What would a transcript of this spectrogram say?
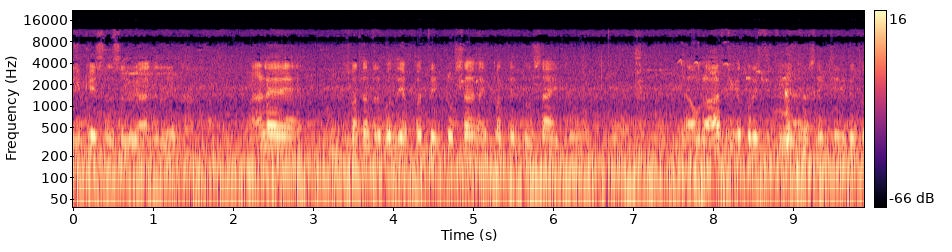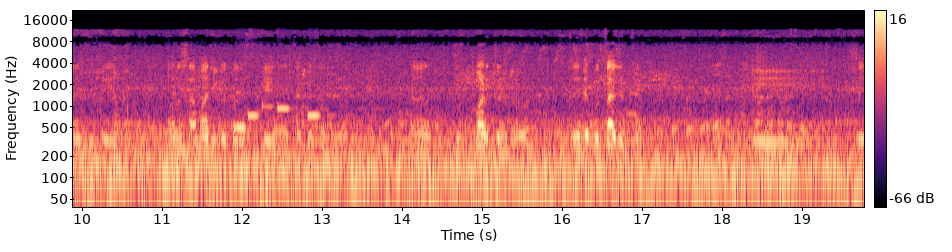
ಎಜುಕೇಶನಲ್ ಸರ್ವೆ ಆಗೋದ್ರಿಂದ ನಾಳೆ ಸ್ವಾತಂತ್ರ್ಯ ಬಂದು ಎಪ್ಪತ್ತೆಂಟು ವರ್ಷ ಎಪ್ಪತ್ತೆಂಟು ವರ್ಷ ಆಯಿತು. ಅವರ ಆರ್ಥಿಕ ಪರಿಸ್ಥಿತಿ ಏನು ಶೈಕ್ಷಣಿಕ ಪರಿಸ್ಥಿತಿ ಅವರ ಸಾಮಾಜಿಕ ಪರಿಸ್ಥಿತಿ ಏನು ಅಂತಕ್ಕಂಥದ್ದನ್ನು ದುಡ್ಡು ಮಾಡ್ಕೊಂಡು ಇದರಿಂದ ಗೊತ್ತಾಗುತ್ತೆ. ಈ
